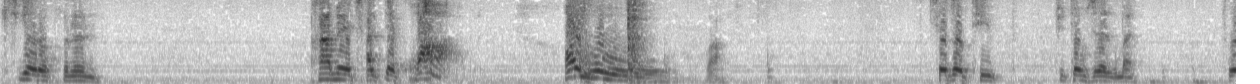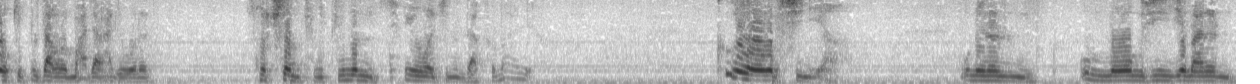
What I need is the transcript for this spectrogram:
죽여놓고는 밤에 잘 때 과! 아이고, 과. 저도 뒤, 뒤통수 를 그만 도끼 뿔따구로 맞아가지고는 소처럼 죽, 죽는 생용을 짓는다. 그 말이야. 그거 없이니야. 꿈에는 꿈 몽신이지만은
